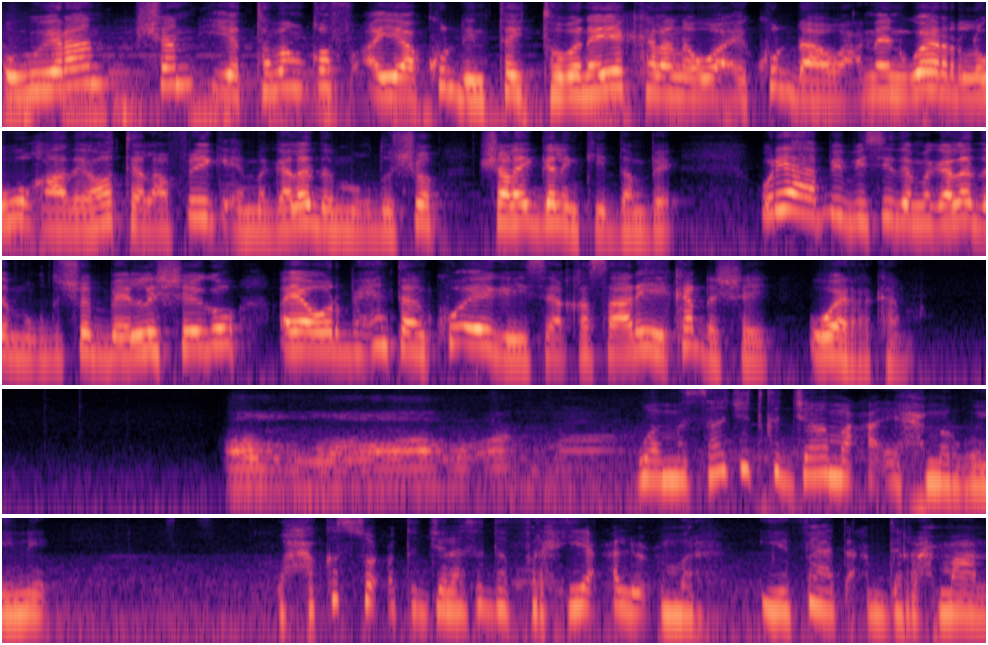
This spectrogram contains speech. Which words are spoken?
ugu yaraan shan iyo toban qof ayaa ku dhintay tobaneeyo kalena waa ay ku dhaawacmeen weerar lagu qaaday hotel afrika ee magaalada muqdisho shalay galinkii dambe. Waryaha b b c da magaalada muqdisho beelle sheegow ayaa warbixintan ku eegaysa khasaarihii ka dhashay weerarkan. Waa masaajidka jaamaca ee xamar weyne waxaa ka socota janaasada farxiye cali cumar iyo fahad cabdiraxmaan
